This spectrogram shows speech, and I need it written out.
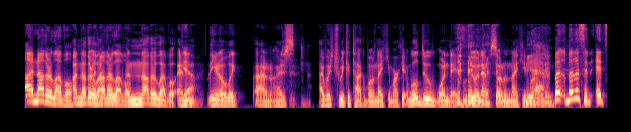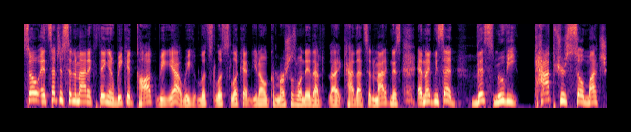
another level, another level, another level. another level, and Yeah. you know, like I don't know. I just I wish we could talk about Nike marketing. We'll do one day. We'll do an episode on Nike Yeah. marketing. But but listen, it's so it's such a cinematic thing, and we could talk. We yeah, we let's let's look at you know commercials one day that like have that cinematicness, and like we said, this movie captures so much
